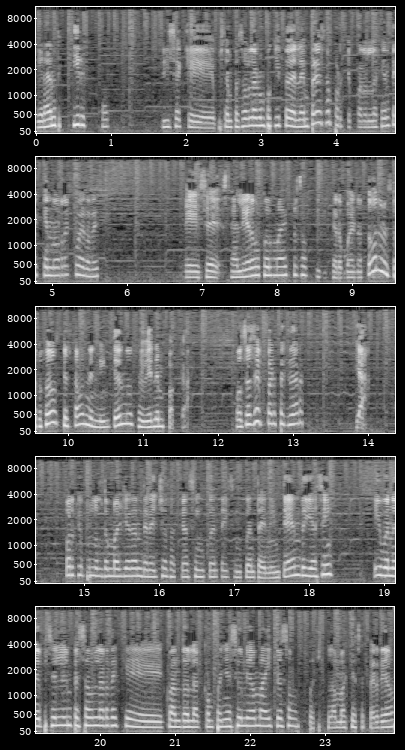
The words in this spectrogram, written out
Grant Kirchhoff, dice que pues empezó a hablar un poquito de la empresa, porque para la gente que no recuerde, eh, se salieron con Microsoft y dijeron, bueno, todos nuestros juegos que estaban en Nintendo se vienen para acá. O sea, ese Perfect Dark, ya. Porque pues los demás ya eran derechos acá 50 y 50 de Nintendo y así. Y bueno, y pues él empezó a hablar de que cuando la compañía se unió a Microsoft, pues la magia se perdió.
